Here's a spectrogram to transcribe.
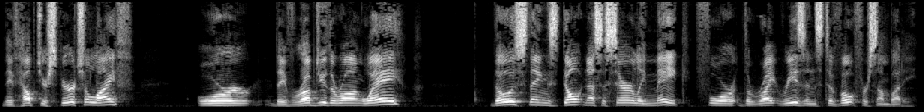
they've helped your spiritual life, or they've rubbed you the wrong way? Those things don't necessarily make for the right reasons to vote for somebody.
